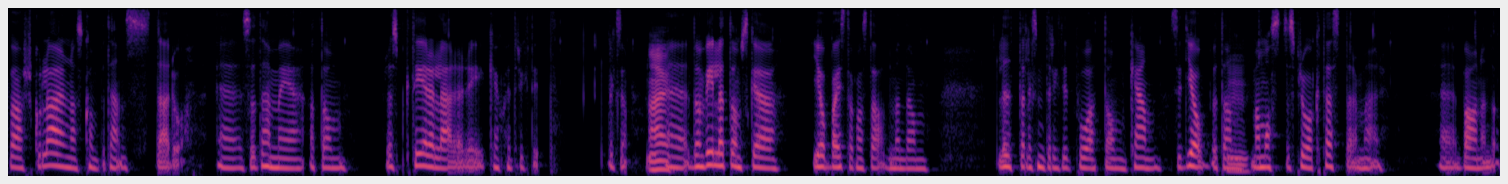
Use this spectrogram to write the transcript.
förskollärarnas kompetens där då. Eh, Så det här med att de respekterar lärare är kanske inte riktigt... Liksom. Nej, Eh, De vill att de ska jobba i Stockholms stad, men de litar liksom inte riktigt på att de kan sitt jobb, utan Mm. man måste språktesta de här barnen då.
